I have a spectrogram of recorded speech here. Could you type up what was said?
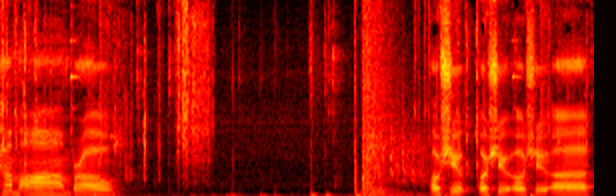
Come on, bro. Oh shoot, oh shoot, oh shoot, uh.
